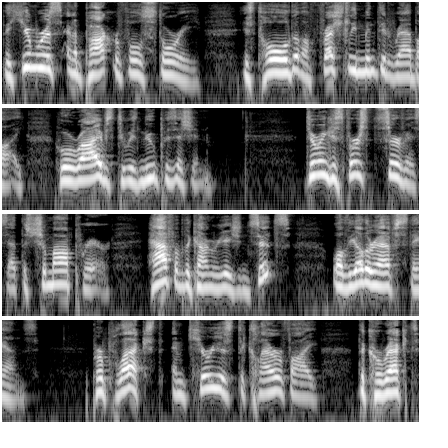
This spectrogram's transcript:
The humorous and apocryphal story is told of a freshly minted rabbi who arrives to his new position. During his first service at the Shema prayer, half of the congregation sits while the other half stands. Perplexed and curious to clarify the correct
